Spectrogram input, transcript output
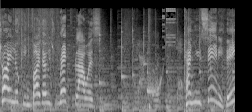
Try looking by those red flowers. Can you see anything?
